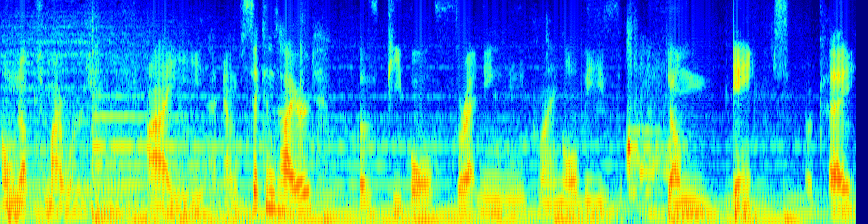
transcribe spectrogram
own up to my word. I am sick and tired of people threatening me, playing all these dumb games, okay?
